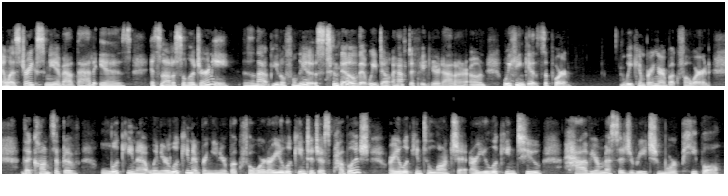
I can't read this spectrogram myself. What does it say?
And what strikes me about that is it's not a solo journey. Isn't that beautiful news to know that we don't have to figure it out on our own? We can get support we can bring our book forward. The concept of looking at when you're looking at bringing your book forward, are you looking to just publish? Or are you looking to launch it? Are you looking to have your message reach more people?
